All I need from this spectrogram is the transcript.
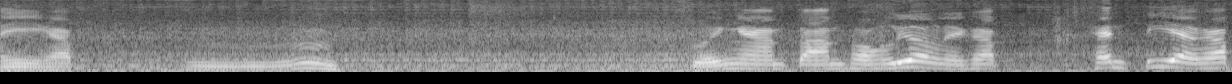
นี่ครับ สวยงามตามทองเรื่องเลยครับ แท่นเตี้ยครับ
